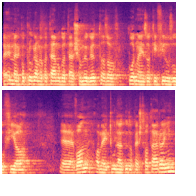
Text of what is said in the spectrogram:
Ennek a programnak a támogatása mögött az a kormányzati filozófia van, amely túlál Budapest határain,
